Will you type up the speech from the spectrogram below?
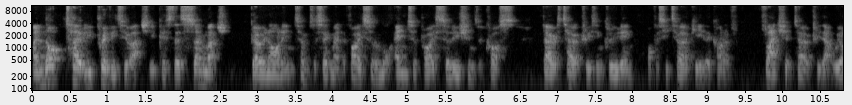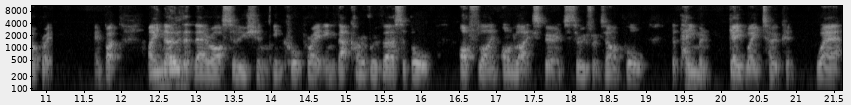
I'm not totally privy to actually because there's so much going on in terms of Segmentify sort of more enterprise solutions across various territories, including obviously Turkey, the kind of flagship territory that we operate in. But I know that there are solutions incorporating that kind of reversible offline online experience through, for example, the payment gateway token, where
